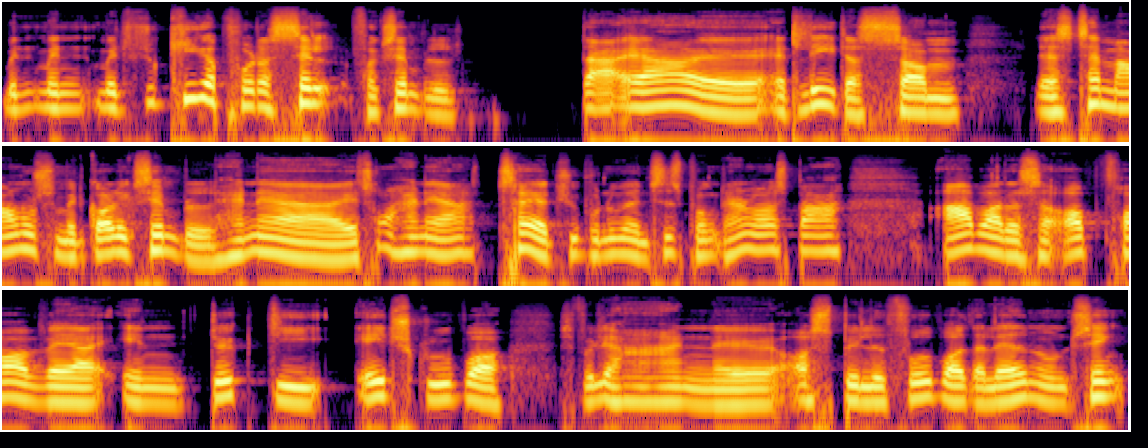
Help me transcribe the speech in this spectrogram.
Men, men, men hvis du kigger på dig selv, for eksempel, der er øh, atleter som, lad os tage Magnus som et godt eksempel. Han er, jeg tror han er 23 på nuværende tidspunkt. Han har også bare arbejdet sig op fra at være en dygtig age grouper. Selvfølgelig har han øh, også spillet fodbold og lavet nogle ting.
